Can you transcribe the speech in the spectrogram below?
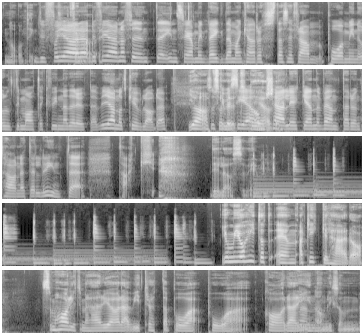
någonting. Du får göra, framöver. du får göra något fint eh, Instagram-inlägg där man kan rösta sig fram på min ultimata kvinna där ute. Vi gör något kul av det. Ja, absolut. så ska vi se om gör vi. kärleken väntar runt hörnet eller inte. Tack. Det löser vi. Jo, men jag har hittat en artikel här då som har lite med det här att göra. Vi är trötta på, på karar Männen. inom liksom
